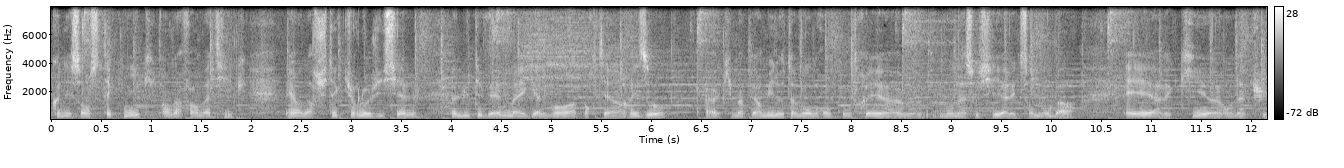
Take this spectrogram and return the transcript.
connaissances techniques en informatique et en architecture logicielle. L'UTBM m'a également apporté un réseau qui m'a permis notamment de rencontrer euh, mon associé Alexandre Lombard et avec qui euh, on a pu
